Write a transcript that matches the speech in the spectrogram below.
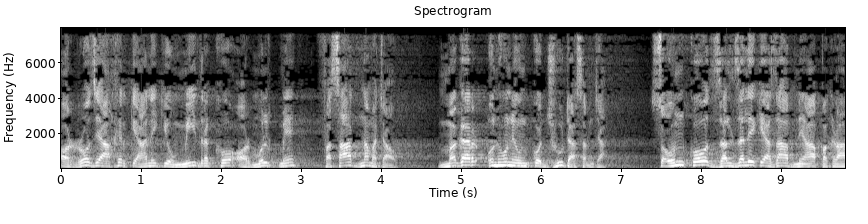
और रोज आखिर के आने की उम्मीद रखो और मुल्क में फसाद न मचाओ, मगर उन्होंने उनको झूठा समझा। सो उनको जलजले के अजाब ने आ पकड़ा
